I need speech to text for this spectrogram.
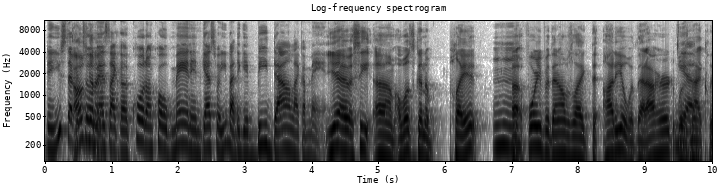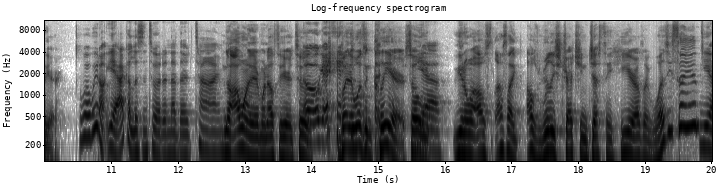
then you step into him gonna- as like a quote unquote man, and guess what? You about to get beat down like a man. Yeah, see, um, I was going to play it uh, for you, but then I was like, the audio that I heard was Mm-hmm. Yeah. not clear. Well, we don't. Yeah, I could listen to it another time. No, I wanted everyone else to hear it too. Oh, okay. But it wasn't clear. So Yeah. you know, I was I was like I was really stretching just to hear. I was like, what's he saying? Yeah.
